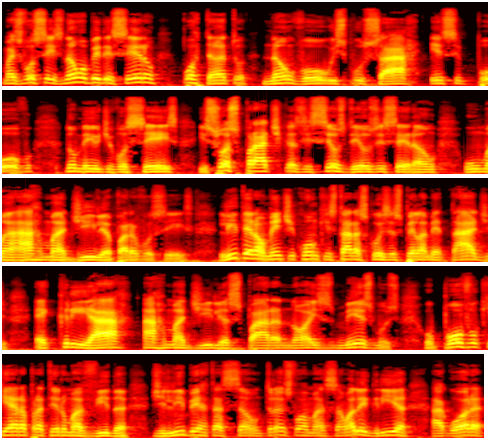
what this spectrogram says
mas vocês não obedeceram perderam portanto, não vou expulsar esse povo do meio de vocês, e suas práticas e seus deuses serão uma armadilha para vocês. Literalmente, conquistar as coisas pela metade é criar armadilhas para nós mesmos. O povo que era para ter uma vida de libertação, transformação, alegria, agora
